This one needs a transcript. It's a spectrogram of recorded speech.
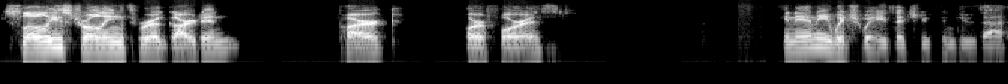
slowly strolling through a garden, park, or forest, in any which way that you can do that.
